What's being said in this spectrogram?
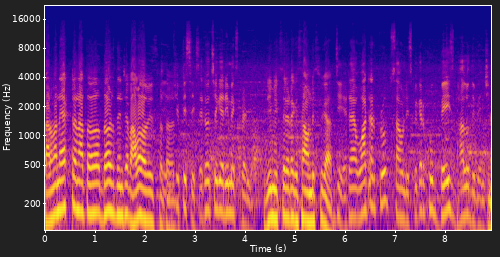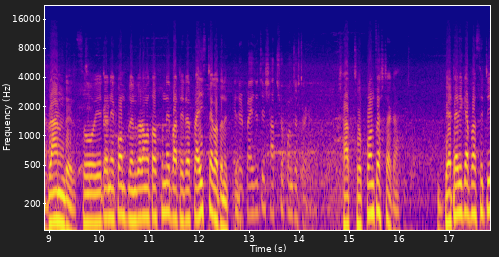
তার মানে একটা না তো দশ দিন সে ভালোভাবে ইউজ করতে এটা হচ্ছে রিমেক্স ব্র্যান্ড এটা কি সাউন্ড স্পিকার জি এটা ওয়াটার প্রুফ সাউন্ড স্পিকার খুব বেস ভালো দিবে ইনশাআল্লাহ। ব্র্যান্ডের সো এটা নিয়ে কমপ্লেন করার মতো অপশন নেই বাট প্রাইসটা কত নিচ্ছে এটার প্রাইস হচ্ছে সাতশো পঞ্চাশ টাকা। সাতশো পঞ্চাশ টাকা। ব্যাটারি ক্যাপাসিটি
